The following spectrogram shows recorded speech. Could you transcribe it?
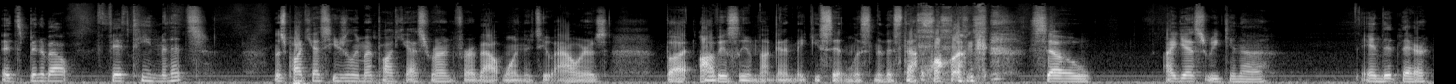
it's been about 15 minutes. This podcast, usually my podcasts run for about one to two hours, but obviously I'm not going to make you sit and listen to this that long. so I guess we can uh, end it there.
